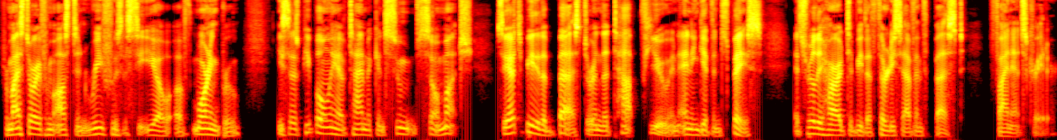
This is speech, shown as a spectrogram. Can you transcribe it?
from my story from Austin Rief, who's the CEO of Morning Brew. He says people only have time to consume so much. So you have to be the best or in the top few in any given space. It's really hard to be the 37th best finance creator.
